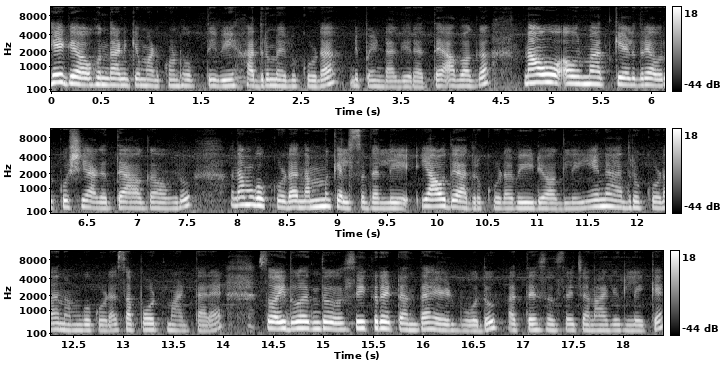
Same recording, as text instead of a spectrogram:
ಹೇಗೆ ಹೊಂದಾಣಿಕೆ ಮಾಡ್ಕೊಂಡು ಹೋಗ್ತೀವಿ, ಅದ್ರ ಮೇಲೂ ಕೂಡ ಡಿಪೆಂಡ್ ಆಗಿರುತ್ತೆ. ಆವಾಗ ನಾವು ಅವ್ರ ಮಾತು ಕೇಳಿದ್ರೆ ಅವ್ರಿಗೆ ಖುಷಿ ಆಗುತ್ತೆ. ಆಗ ಅವರು ನಮಗೂ ಕೂಡ ನಮ್ಮ ಕೆಲಸದಲ್ಲಿ ಯಾವುದೇ ಆದರೂ ಕೂಡ ವಿಡಿಯೋ ಆಗಲಿ, ಏನೇ ಆದರೂ ಕೂಡ ನಮಗೂ ಕೂಡ ಸಪೋರ್ಟ್ ಮಾಡ್ತಾರೆ. ಸೊ ಇದು ಒಂದು ಸೀಕ್ರೆಟ್ ಅಂತ ಹೇಳ್ಬೋದು. ಅತ್ತೆ ಸೊಸೆ ಚೆನ್ನಾಗಿರಲಿಕ್ಕೆ.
